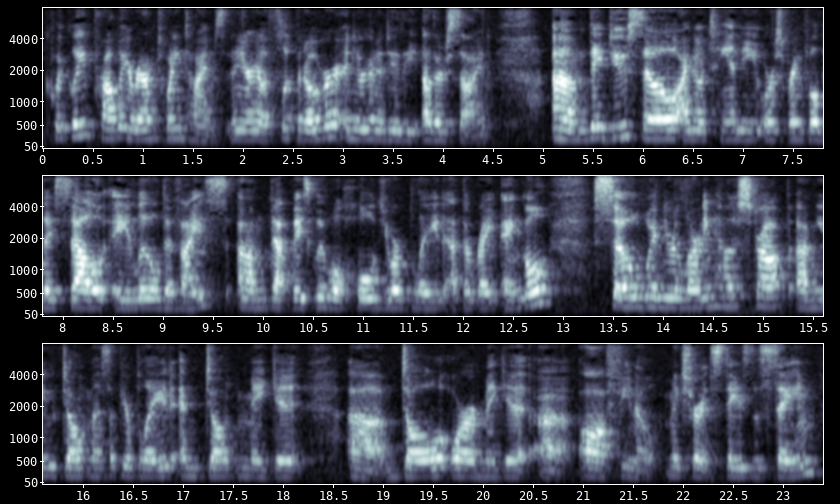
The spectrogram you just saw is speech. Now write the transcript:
quickly, probably around 20 times. Then you're going to flip it over and you're going to do the other side. Um, they do sell, I know Tandy or Springfield, they sell a little device um, that basically will hold your blade at the right angle. So when you're learning how to strop, um, you don't mess up your blade and don't make it um, dull or make it uh, off, you know, make sure it stays the same.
